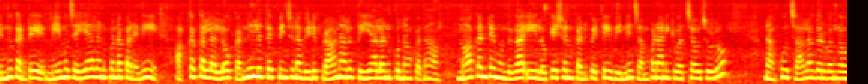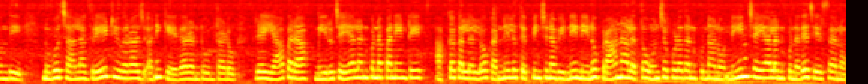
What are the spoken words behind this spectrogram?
ఎందుకంటే మేము చేయాలనుకున్న పనిని అక్క కళ్ళల్లో కన్నీళ్ళు తెప్పించిన వీడి ప్రాణాలు తీయాలనుకున్నావు కదా మాకంటే ముందుగా ఈ లొకేషన్ కనిపెట్టి వీడిని చంపడానికి వచ్చావు చూడు. నాకు చాలా గర్వంగా ఉంది. నువ్వు చాలా గ్రేట్ యువరాజ్ అని కేదార్ అంటూ ఉంటాడు. రే యాపరా మీరు చేయాలనుకున్న పనేంటి? అక్క కళ్ళల్లో కన్నీళ్ళు తెప్పించిన వీడిని నేను ప్రాణాలతో ఉంచకూడదనుకున్నాను. నేను చేయాలనుకున్నదే చేశాను.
